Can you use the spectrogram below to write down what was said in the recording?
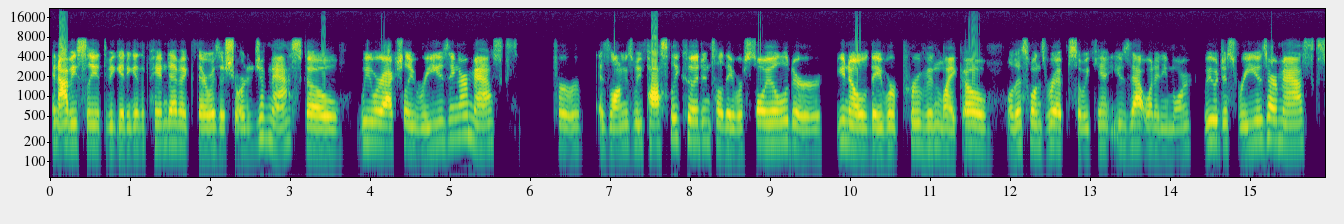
and obviously at the beginning of the pandemic there was a shortage of masks, so we were actually reusing our masks for as long as we possibly could until they were soiled or, you know, they were proven like, oh, well, this one's ripped, so we can't use that one anymore. We would just reuse our masks,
